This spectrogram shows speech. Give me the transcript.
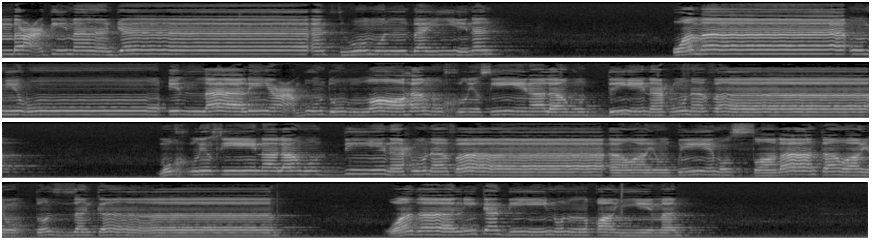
بعد ما جاءتهم البينة وما أمروا إلا ليعبدوا الله مخلصين له الدين حنفاء مخلصين له الدين حنفاء ويقيموا الصلاة ويؤتوا الزكاة. وذلك دين القيمة.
